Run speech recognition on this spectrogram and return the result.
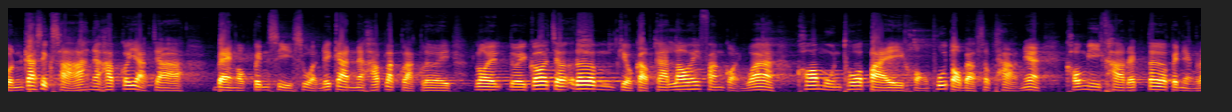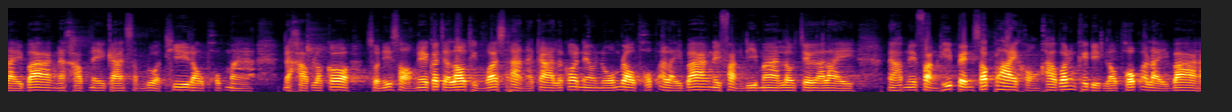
ผลการศึกษานะครับก็อยากจะ แบ่งออกเป็น 4 ส่วนด้วยกันนะครับ หลักๆเลย โดยก็จะเริ่มเกี่ยวกับการเล่าให้ฟังก่อนว่า ข้อมูลทั่วไปของผู้ตอบแบบสอบถามเนี่ยเขามีคาแรคเตอร์เป็นอย่างไรบ้างนะครับในการสำรวจที่เราพบมานะครับ แล้วก็ส่วนที่2เนี่ยก็จะเล่าถึงว่าสถานการณ์แล้วก็แนวโน้มเราพบอะไรบ้าง ในฝั่งดีมาเราเจออะไรนะครับในฝั่งที่เป็นซัพพลายของคาร์บอนเครดิตเราพบอะไรบ้าง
